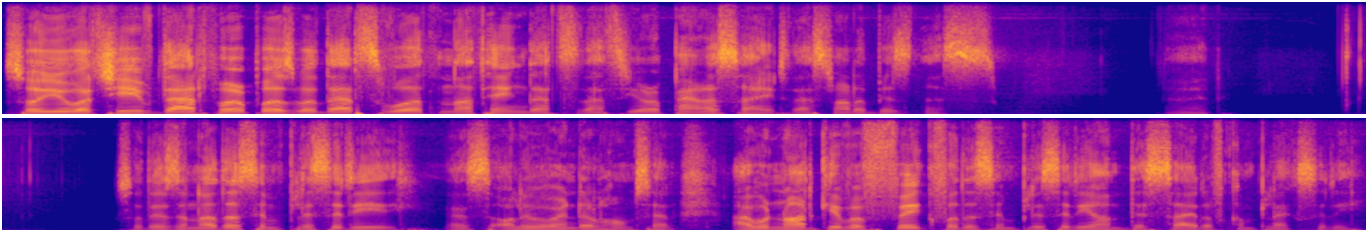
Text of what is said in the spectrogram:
So you've achieved that purpose, but that's worth nothing. That's that's you're a parasite. That's not a business, right? So there's another simplicity, as Oliver Wendell Holmes said. I would not give a fig for the simplicity on this side of complexity,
